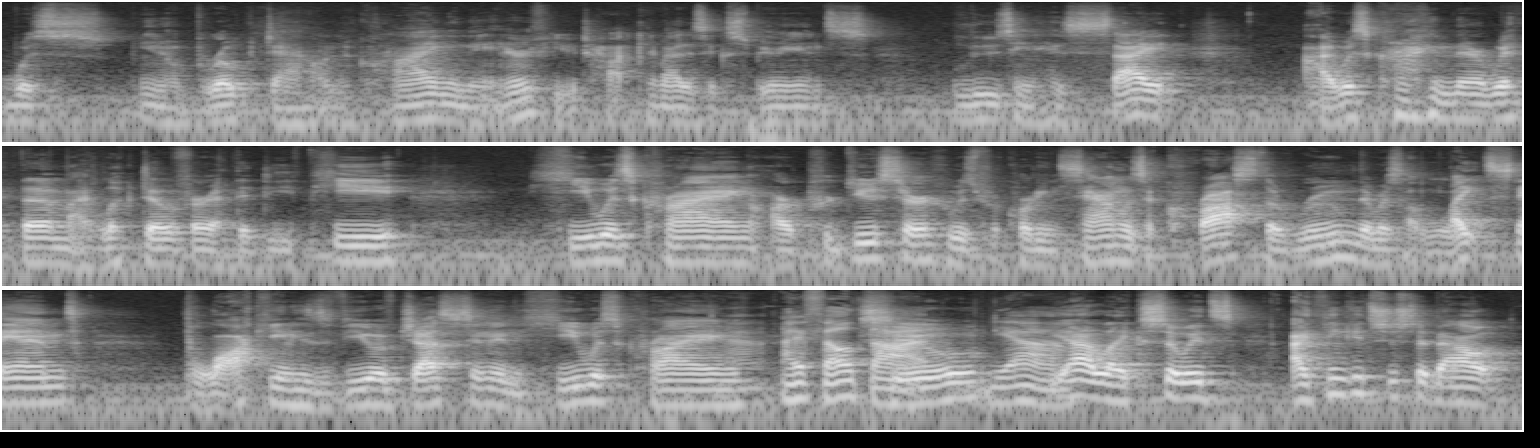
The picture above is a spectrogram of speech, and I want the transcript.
was you know broke down crying in the interview talking about his experience losing his sight i was crying there with them. I looked over at the dp he was crying our producer who was recording sound was across the room there was a light stand blocking his view of justin and he was crying I felt that. too. Yeah. Yeah, like so it's I think it's just about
